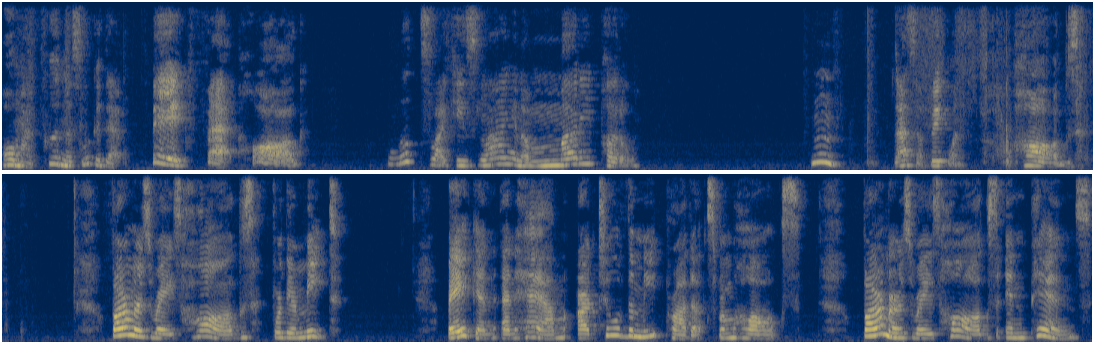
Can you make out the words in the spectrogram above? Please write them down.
Oh my goodness, look at that big fat hog. Looks like he's lying in a muddy puddle. Hmm, that's a big one hogs. Farmers raise hogs for their meat. Bacon and ham are two of the meat products from hogs. Farmers raise hogs in pens,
